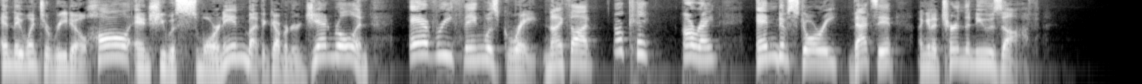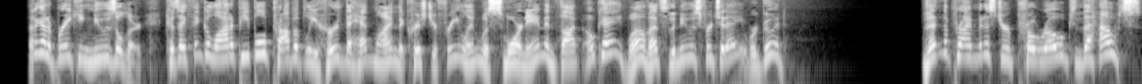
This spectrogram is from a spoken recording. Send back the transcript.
And they went to Rideau Hall, and she was sworn in by the governor general, and everything was great. And I thought, okay, all right, end of story. That's it. I'm going to turn the news off. Then I got a breaking news alert because I think a lot of people probably heard the headline that Chrystia Freeland was sworn in and thought, okay, well, that's the news for today. We're good. Then the prime minister prorogued the House.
